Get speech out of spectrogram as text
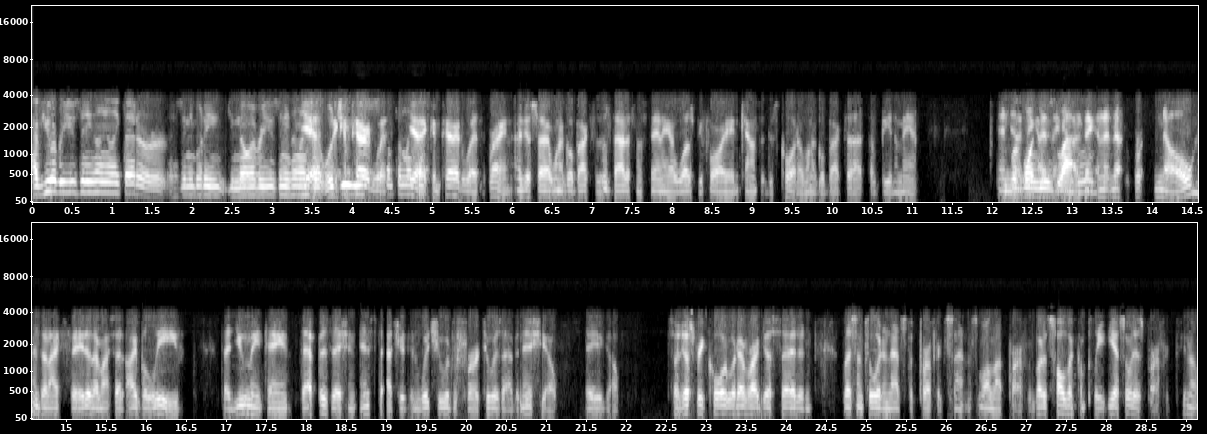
have you ever used anything like that, or has anybody you know ever used anything like yeah, that? Would you compared use with. something like yeah, that? compared with. Right. I just I want to go back to the status and standing I was before I encountered this court. I want to go back to that of being a man. And Would one use Latin? Think, and then, no, and then I say to them, I said, I believe that you maintain that position in statute in which you would refer to as ab initio. There you go. So just record whatever I just said and listen to it, and that's the perfect sentence. Well, not perfect, but it's whole and complete. Yes, so it is perfect. You know,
